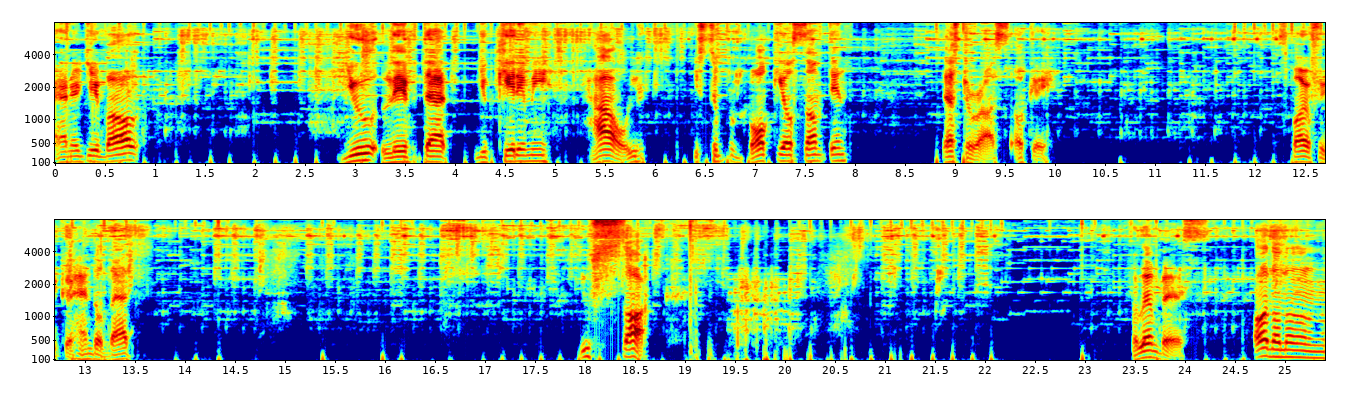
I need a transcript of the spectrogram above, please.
Energy ball. You live that? You kidding me? How? You, you super bulky or something? That's the Rust. Okay. Spider could handle that. You suck. Felimbis. Oh no no no no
